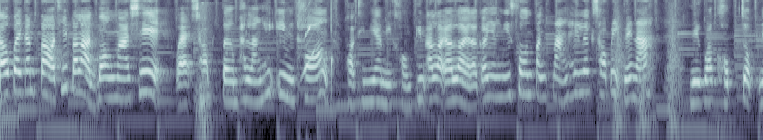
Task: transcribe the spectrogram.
เราไปกันต่อที่ตลาดบองมาเช่แวะช็อปเติมพลังให้อิ่มท้อง เพราะที่นี่มีของกินอร่อยๆ แล้วก็ยังมีโซนต่างๆ ให้เลือกช็อปอีกด้วยนะ เรียกว่าครบจบใน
